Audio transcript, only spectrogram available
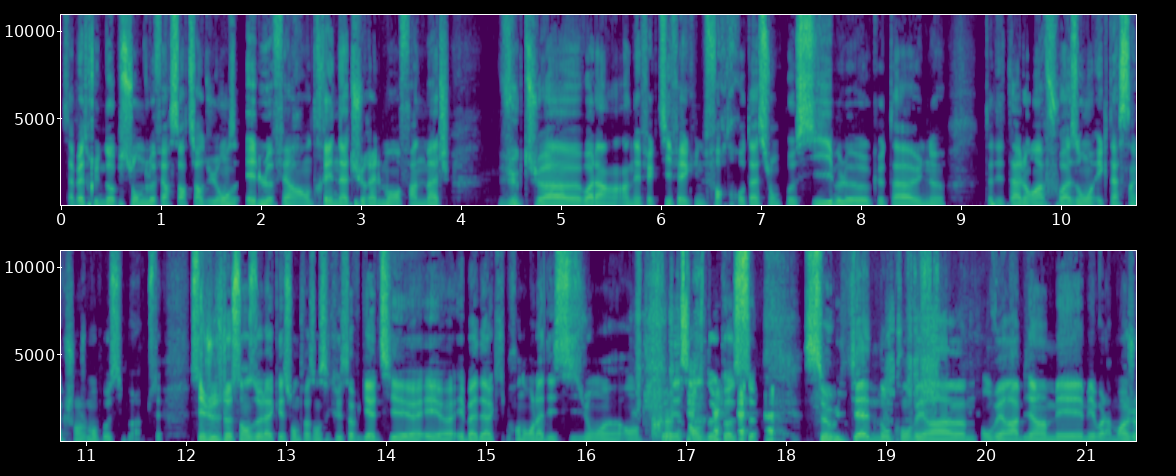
ça peut être une option de le faire sortir du 11 et de le faire rentrer naturellement en fin de match? Vu que tu as voilà un, effectif avec une forte rotation possible, que tu as une, tu as des talents à foison et que tu as cinq changements possibles. C'est juste le sens de la question. De toute façon, c'est Christophe Galtier et, euh, et, Bada qui prendront la décision euh, en connaissance de cause ce, week-end. Donc on verra, euh, on verra bien. Mais, mais voilà, moi je,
